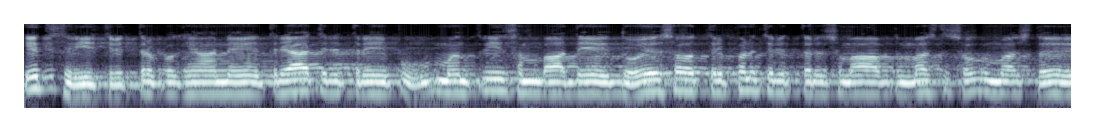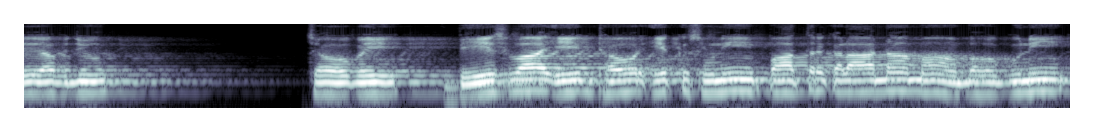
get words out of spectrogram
ਇਤ ਸ੍ਰੀ ਚਰਿਤ੍ਰ ਪਖਿਆਨੇ ਤ੍ਰਿਆ ਚਰਿਤਰੇ ਭੂਪ ਮੰਤਰੀ ਸੰਵਾਦੇ 253 ਚਰਿਤ੍ਰ ਸਮਾਪਤ ਮਸਤ ਸੁਭ ਮਸਤ ਅਬਜੂ ਚੌਬਈ ਬੇਸਵਾ ਏਕ ਠੌਰ ਇਕ ਸੁਨੀ ਪਾਤਰ ਕਲਾ ਨਾਮਾ ਬਹੁ ਗੁਨੀ,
